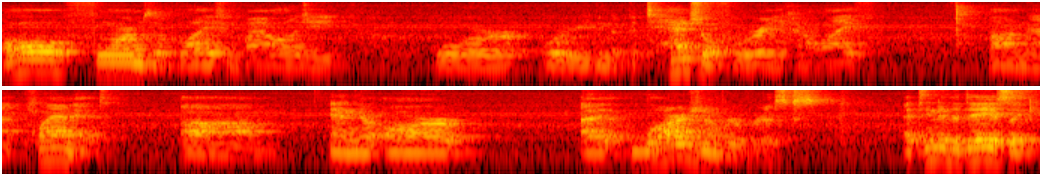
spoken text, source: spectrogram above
all forms of life and biology or, or even the potential for any kind of life on that planet. Um, and there are a large number of risks. At the end of the day, it's like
